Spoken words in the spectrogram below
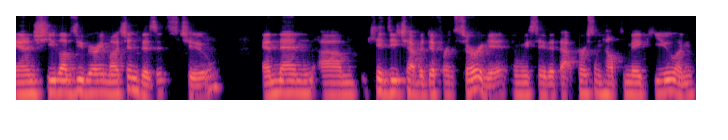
and she loves you very much and visits too and then um, kids each have a different surrogate and we say that that person helped make you and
